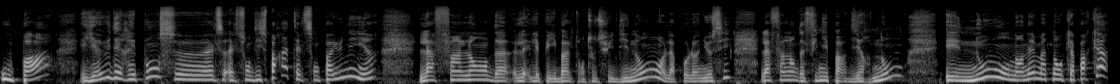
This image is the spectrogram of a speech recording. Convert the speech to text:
ou pas. Et il y a eu des réponses, euh, elles, sont disparates, elles ne sont pas unies. Hein. La Finlande, les pays baltes ont tout de suite dit non, la Pologne aussi. La Finlande a fini par dire non. Et nous, on en est maintenant au cas par cas.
